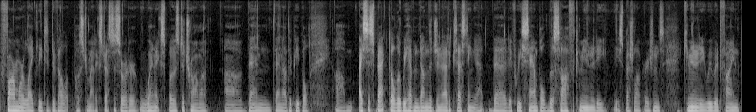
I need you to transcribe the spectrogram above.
far more likely to develop post traumatic stress disorder when exposed to trauma uh, than than other people. Um, I suspect, although we haven't done the genetic testing yet, that if we sampled the SOF community, the special operations community, we would find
